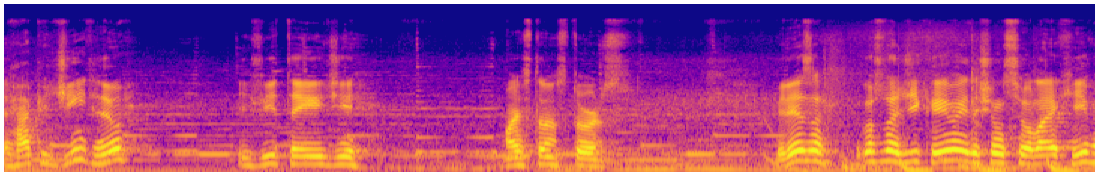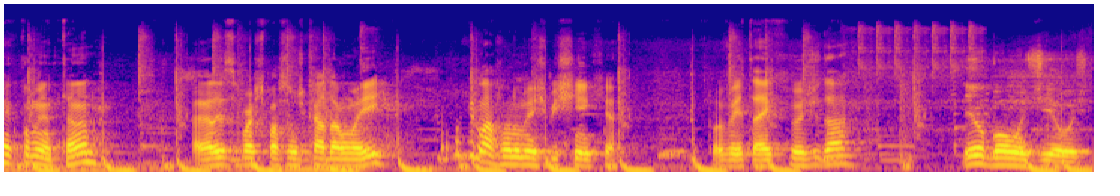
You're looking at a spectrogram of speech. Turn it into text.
É rapidinho, entendeu? Evita aí de mais transtornos. Beleza? Gostou da dica aí? Vai deixando seu like aí, vai comentando. Agradeço a participação de cada um aí. Vamos aqui lavando meus bichinhos aqui, ó. Aproveitar aí que hoje dá. Deu bom o dia hoje.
